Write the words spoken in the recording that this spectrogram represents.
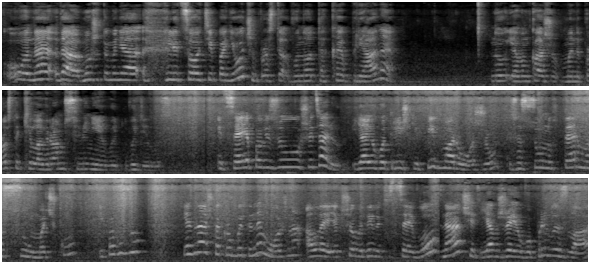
О, на, да, может у меня лицо типа не очень, просто воно таке пряне. Ну, я вам кажу, в мене просто кілограм слюней ви- виділилось. І це я повезу в Швейцарію. Я його трішки підморожу, засуну в термосумочку і повезу. Я знаю, що так робити не можна, але якщо ви дивитесь цей влог, значить я вже його привезла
